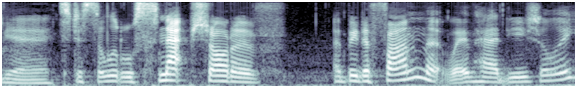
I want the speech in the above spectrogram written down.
yeah it's just a little snapshot of a bit of fun that we've had usually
